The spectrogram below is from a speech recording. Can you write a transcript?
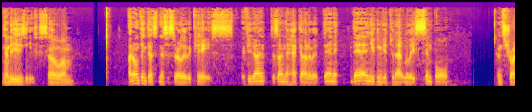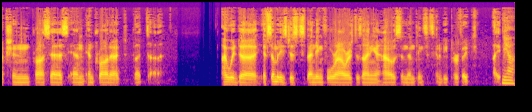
and easy. So um, I don't think that's necessarily the case. If you don't design the heck out of it, then it, then you can get to that really simple construction process and, and product. But uh, I would, uh, if somebody's just spending four hours designing a house and then thinks it's going to be perfect, Yeah.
